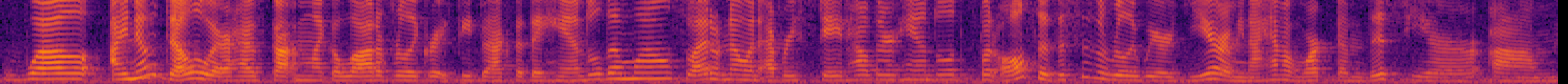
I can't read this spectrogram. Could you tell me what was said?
Well i know delaware has gotten like a lot of really great feedback that they handle them well so i don't know in every state how they're handled but also this is a really weird year. I mean i haven't worked them this year um,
